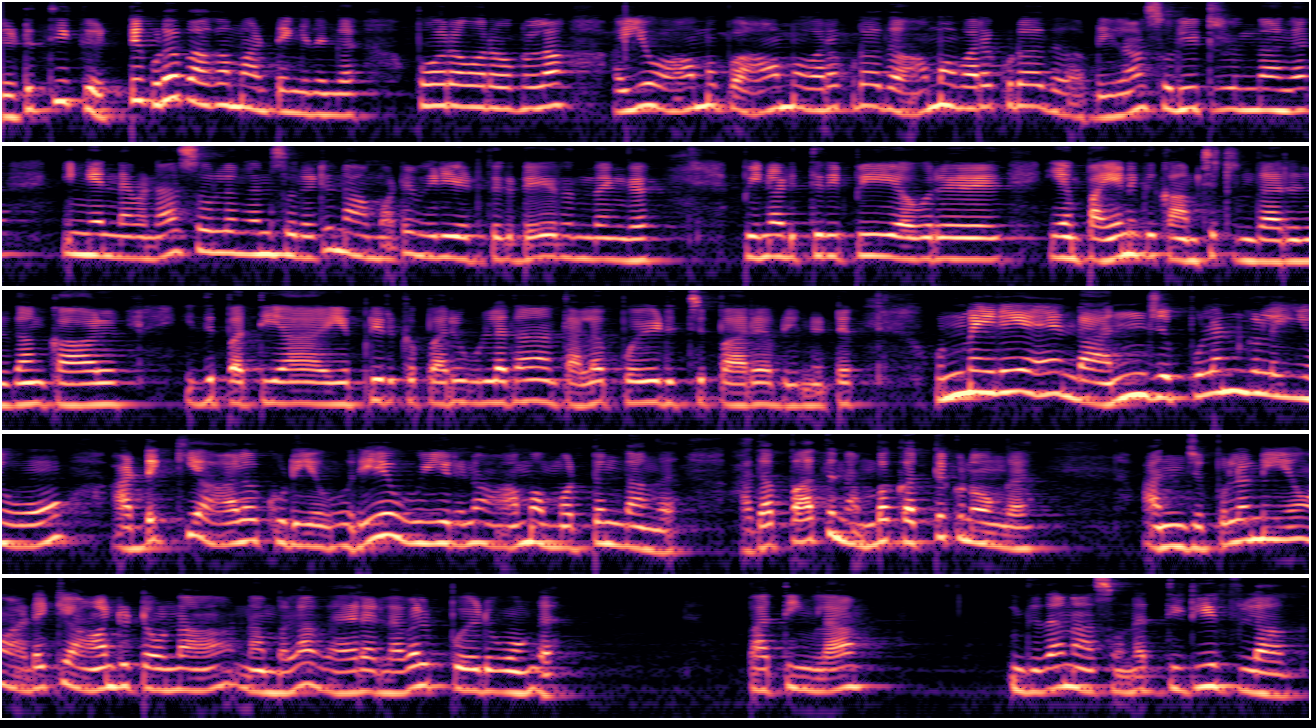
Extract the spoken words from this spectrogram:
எடுத்து கெட்டு கூட பார்க்க மாட்டேங்குதுங்க. போகிற வரவங்கலாம் ஐயோ ஆமாப்பா ஆமாம் வரக்கூடாது ஆமாம் வரக்கூடாது அப்படிலாம் சொல்லிட்டு இருந்தாங்க. நீங்கள் என்ன வேணால் சொல்லுங்கன்னு சொல்லிட்டு நான் மட்டும் வீடியோ எடுத்துக்கிட்டே இருந்தேங்க. பின்னாடி திருப்பி அவர் என் பையனுக்கு காமிச்சிட்டு இருந்தார். இதுதான் கால். இது பற்றியா எப்படி இருக்க பாரு? உள்ளே தான் தலை போயிடுச்சு பாரு அப்படின்னுட்டு. உண்மையிலேயே இந்த அஞ்சு புலன்களையும் அடக்கி ஆளக்கூடிய ஒரே உயிரினா ஆமாம் மட்டும்தாங்க. அதை பார்த்து நம்ம கற்றுக்கணுங்க அஞ்சு புலனையும் அடக்கி ஆண்டுட்டோன்னா நம்மலாம் வேறு லெவல் போயிடுவோங்க. பார்த்தீங்களா இதுதான் நான் சொன்ன திடீர் விலாக்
